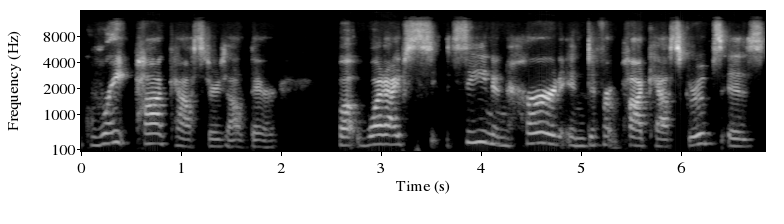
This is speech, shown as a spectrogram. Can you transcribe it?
great podcasters out there but what I've seen and heard in different podcast groups is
